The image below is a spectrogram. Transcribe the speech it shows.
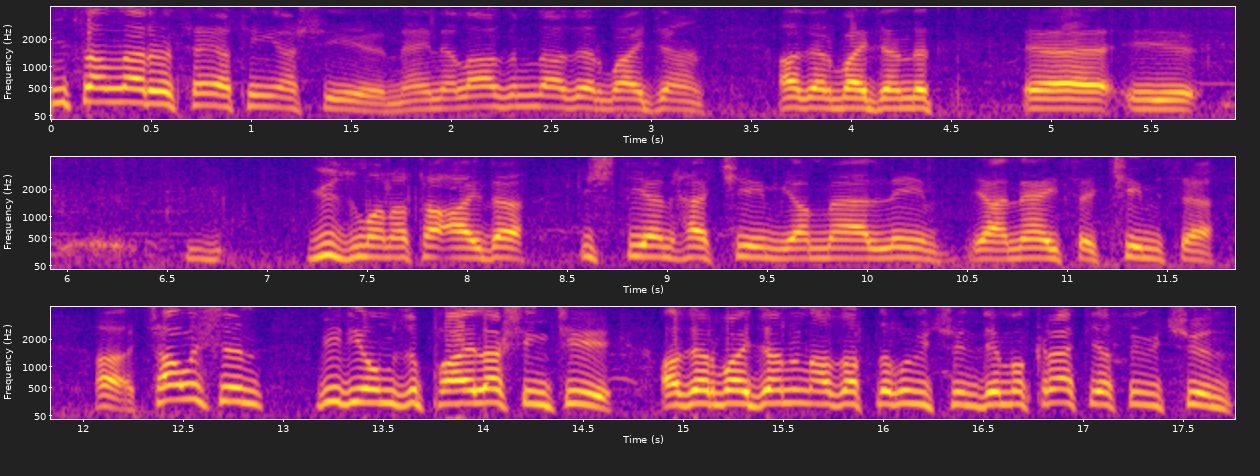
İnsanlar öz həyatını yaşayır. Nəyinə lazımdır Azərbaycan? Azərbaycanda e, e, 100 manata ayda işləyən həkim ya müəllim ya nə isə kimsə ha, çalışın videomuzu paylaşın ki Azərbaycanın azadlığı üçün, demokratiyası üçün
